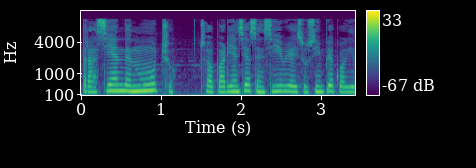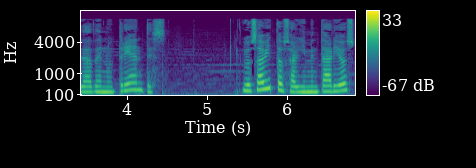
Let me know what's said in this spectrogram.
trascienden mucho, su apariencia sensible y su simple cualidad de nutrientes. Los hábitos alimentarios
